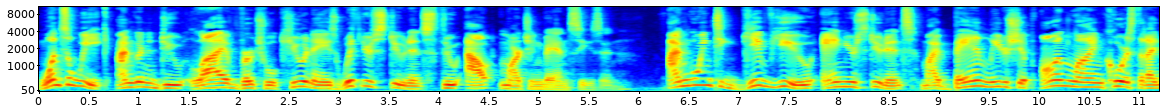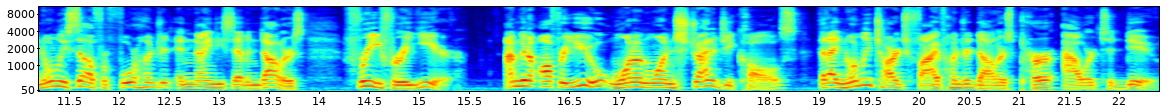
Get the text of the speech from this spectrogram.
Once a week, I'm going to do live virtual Q&As with your students throughout marching band season. I'm going to give you and your students my band leadership online course that I normally sell for $497 free for a year. I'm going to offer you one on one strategy calls that I normally charge $500 per hour to do.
